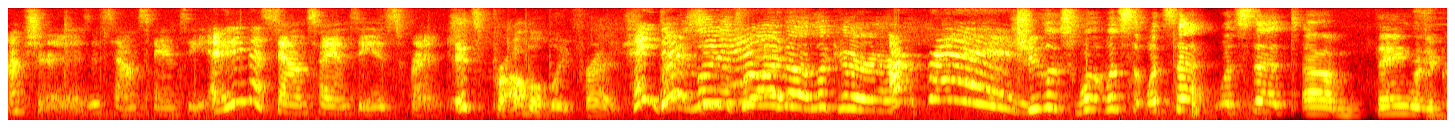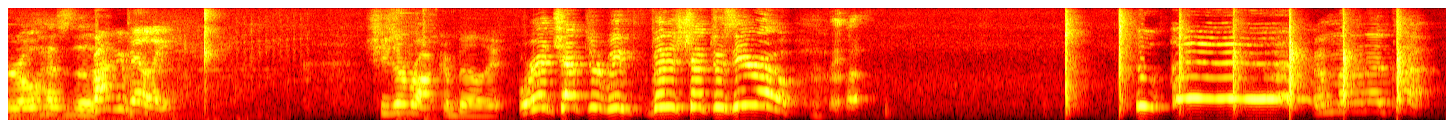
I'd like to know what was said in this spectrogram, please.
I'm sure it is. It sounds fancy. Anything that sounds fancy is French. It's probably French. Hey, there look, she it's is! Rhonda. Look at her. Our friend! She looks. What, what's the, what's that? What's that um thing where the girl has the? Rockabilly. She's a rockabilly. We're in chapter. We finished chapter zero. Ooh, ooh! I'm gonna clap.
